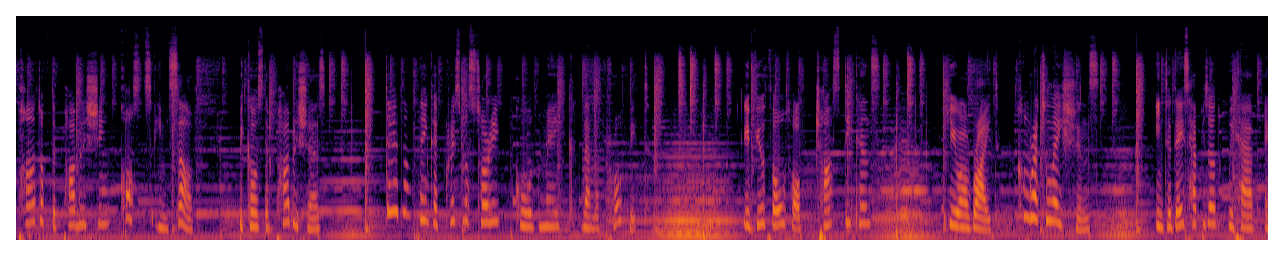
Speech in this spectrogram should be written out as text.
part of the publishing costs himself because the publishers didn't think a Christmas story could make them a profit. If you thought of Charles Dickens, you are right. Congratulations! In today's episode, we have A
